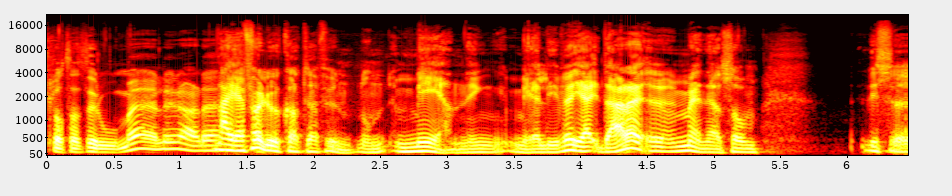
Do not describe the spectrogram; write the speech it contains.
slått deg til ro med, eller er det Nei, jeg føler jo ikke at jeg har funnet noen mening med livet. Jeg, der er, eh, mener jeg som disse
